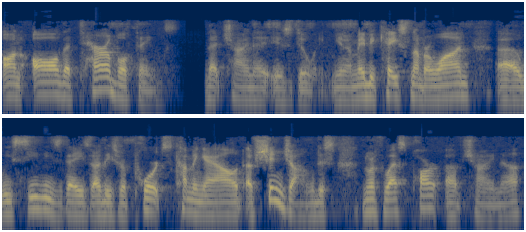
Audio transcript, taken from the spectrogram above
on all the terrible things that China is doing. You know, maybe case number one uh, we see these days are these reports coming out of Xinjiang, this northwest part of China,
